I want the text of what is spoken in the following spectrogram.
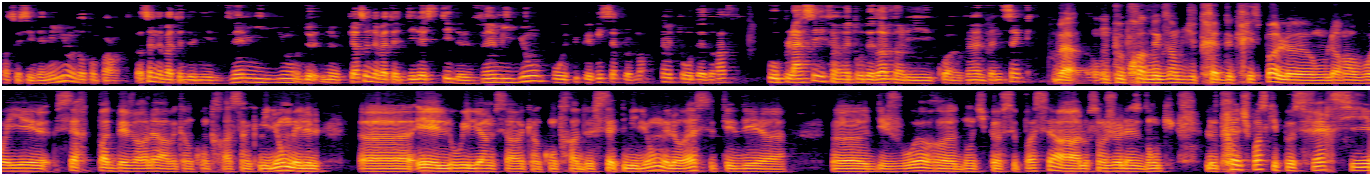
parce que c'est 20 millions dont on parle. Personne ne va te donner 20 millions de, ne, personne ne va te délester de 20 millions pour récupérer simplement un tour de draft au placé, enfin un tour de draft dans les quoi 20 25. Bah, on peut prendre l'exemple du trade de Chris Paul, euh, on leur a envoyé certes pas de Beverly avec un contrat à 5 millions mais euh, et Lou Williams avec un contrat de 7 millions mais le reste c'était des euh, des joueurs dont ils peuvent se passer à Los Angeles. Donc le trade, je pense qu'il peut se faire si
